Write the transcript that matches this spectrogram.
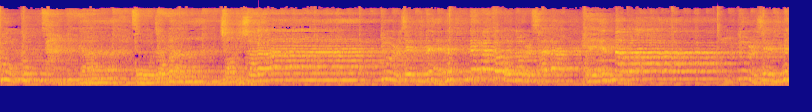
쿵쿵 산이야 오정아 전수가 둘셋넷 둘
